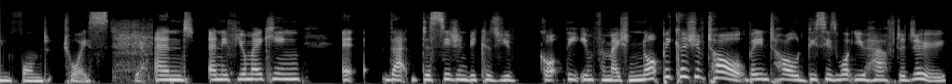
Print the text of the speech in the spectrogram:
informed choice. Yeah. And and if you're making it, eh, that decision because you've got the information, not because you've told been told this is what you have to do,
